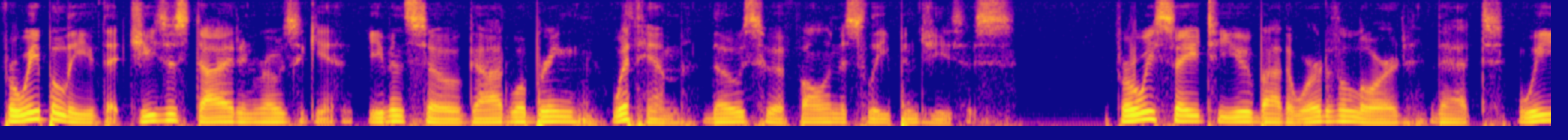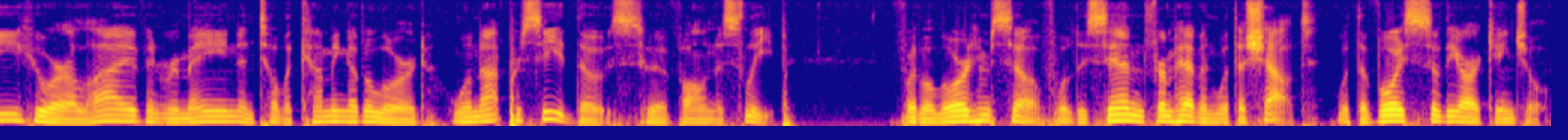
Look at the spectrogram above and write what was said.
For we believe that Jesus died and rose again. Even so, God will bring with him those who have fallen asleep in Jesus. For we say to you by the word of the Lord, that we who are alive and remain until the coming of the Lord will not precede those who have fallen asleep. For the Lord himself will descend from heaven with a shout, with the voice of the archangel,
